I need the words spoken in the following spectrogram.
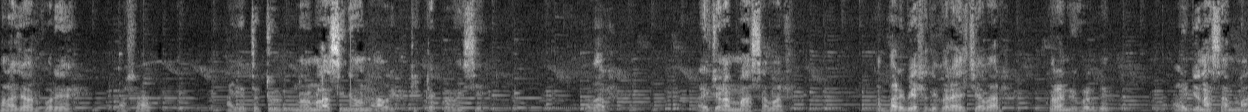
মারা যাওয়ার পরে বাসা আগে তো একটু নর্মাল আসি না আবার ঠিকঠাক করা হয়েছে। আবার আরেকজন আম্মা আছে আমার, আব্বার বিয়ে সাথে করা হয়েছে আবার কোরআনের পর্দে আরেকজন আছে আম্মা।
